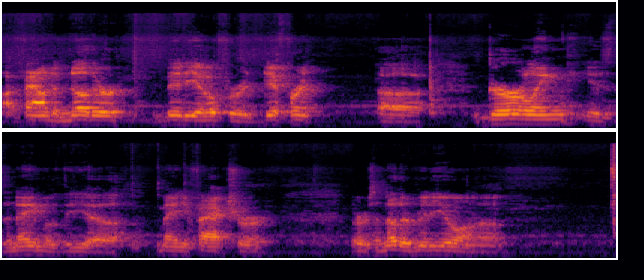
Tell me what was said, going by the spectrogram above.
I found another video for a different, uh, Girling is the name of the uh, manufacturer. There was another video on a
